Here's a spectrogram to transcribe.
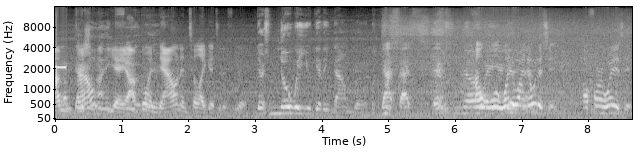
I'm first down. hitting Yeah, yeah. I'm going goal. down until I get to the field. There's no way you're getting down, bro. That that's. There's no How? way. Well, you're when do I down. notice it? How far away is it?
